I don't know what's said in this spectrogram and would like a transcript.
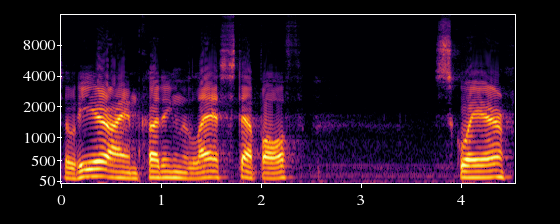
So here I am cutting the last step off. Square.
